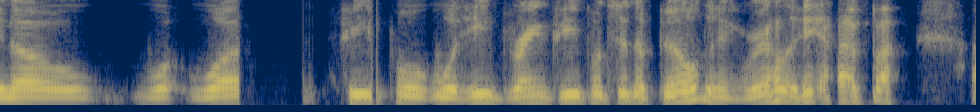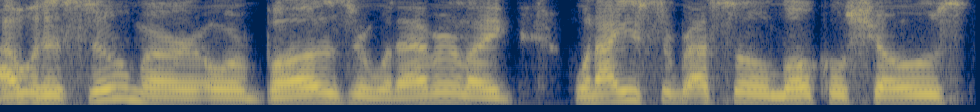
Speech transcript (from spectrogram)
you know, what, what people would he bring people to the building really I, I would assume or or buzz or whatever like when i used to wrestle local shows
